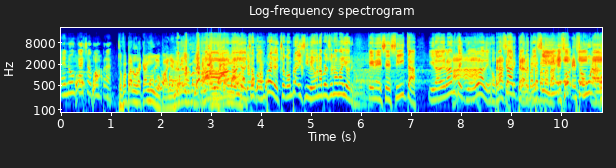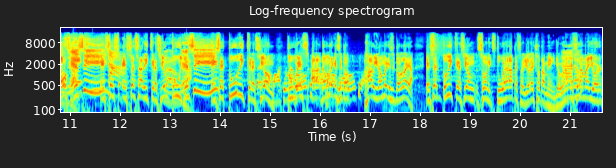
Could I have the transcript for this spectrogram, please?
Él nunca ha hecho compras. Eso fue para el huracán Hugo, para llenar el, la- el No, huracán no, Hugo. yo he hecho compra, yo he hecho compra. Y si veo una persona mayor que necesita ir adelante, Ah, yo la dejo espérate, pasar. espérate, claro que espérate, sí. espérate. Eso, eso es una Claro cosa. que sí. Eso es, eso es a discreción Claro tuya. sí. Esa es tu discreción. A Tú una ves cosa, a la. No, hombre, que si a una cosa. Javi, no, hombre, que si todo allá. Esa es tu discreción, Sonic. Tú ves a la persona. Yo lo he hecho también. Yo veo una Claro. persona mayor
